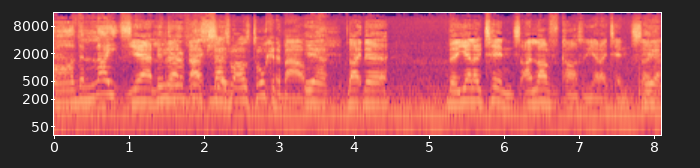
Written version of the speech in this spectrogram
Oh, the lights. Yeah, in that, the reflection. That's, that's what I was talking about. Yeah. Like the the yellow tints. I love cars with yellow tints. So yeah,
